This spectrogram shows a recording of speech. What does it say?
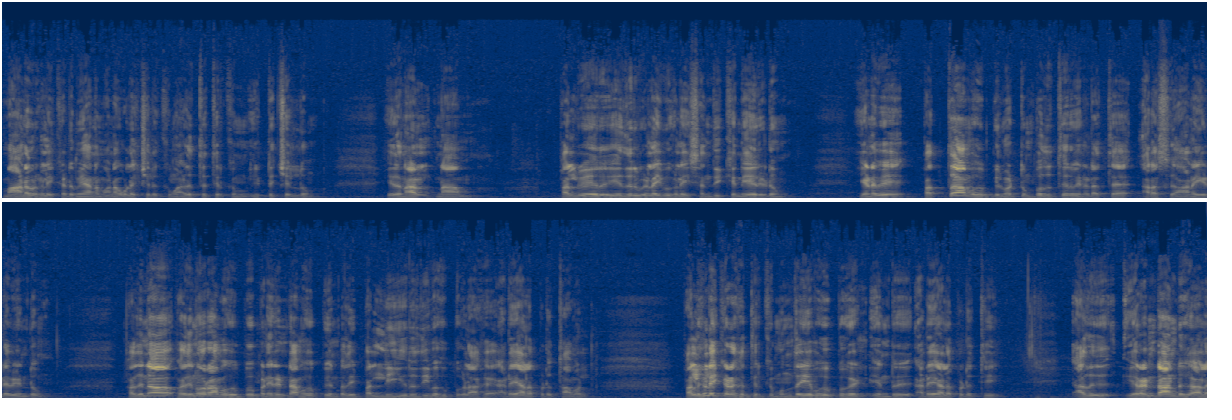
மாணவர்களை கடுமையான மன உளைச்சலுக்கும் அழுத்தத்திற்கும் இட்டு செல்லும். இதனால் நாம் பல்வேறு எதிர்விளைவுகளை சந்திக்க நேரிடும். எனவே பத்தாம் வகுப்பில் மட்டும் பொதுத் தேர்வை நடத்த அரசு ஆணையிட வேண்டும். பதினா பதினோராம் வகுப்பு பன்னிரெண்டாம் வகுப்பு என்பதை பள்ளி இறுதி வகுப்புகளாக அடையாளப்படுத்தாமல் பல்கலைக்கழகத்திற்கு முந்தைய வகுப்புகள் என்று அடையாளப்படுத்தி அது இரண்டாண்டு கால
